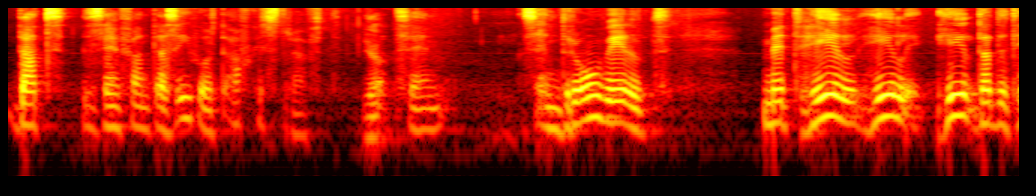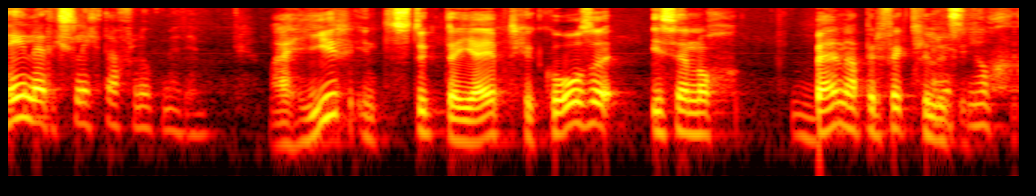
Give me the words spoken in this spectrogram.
dat zijn fantasie wordt afgestraft. Ja. Dat zijn, zijn droomwereld, met heel, heel, heel, dat het heel erg slecht afloopt met hem. Maar hier, in het stuk dat jij hebt gekozen, is hij nog bijna perfect Hij gelukkig. is nog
